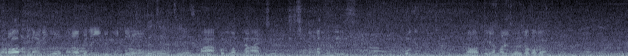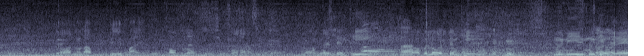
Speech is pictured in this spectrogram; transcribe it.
바로 앞은 아니고 바로 앞에는 이미 못 들어가고 เยอะมากเยอะมาก 건너편에 이제 주차장 같은 데 있어. 거기서 이제 รอเที่ยงคืนครับตอนรับปีใหม่ 카운트다운 10초 남았을 때. เต็มที่ ฮะ เอาไปโหลดเต็มที่ มือนี้มือเดียวเลย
